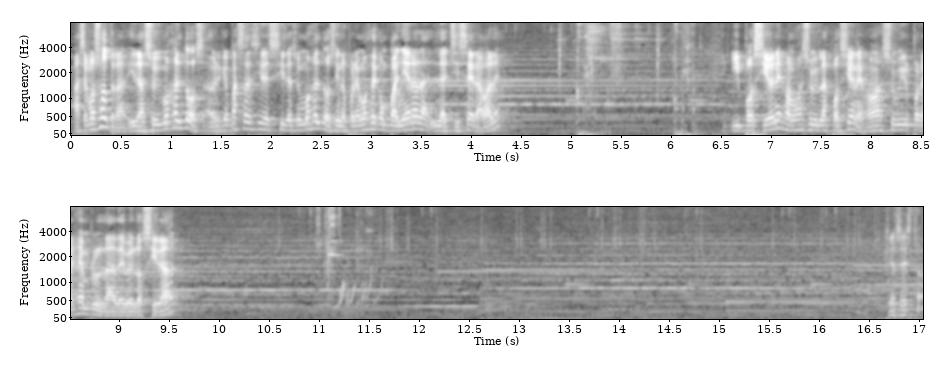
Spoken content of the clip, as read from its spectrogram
Hacemos otra y la subimos al 2 A ver qué pasa si, si la subimos al 2 Y nos ponemos de compañera la hechicera, ¿vale? Y pociones, vamos a subir las pociones. Vamos a subir, por ejemplo, la de velocidad ¿Qué es esto?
